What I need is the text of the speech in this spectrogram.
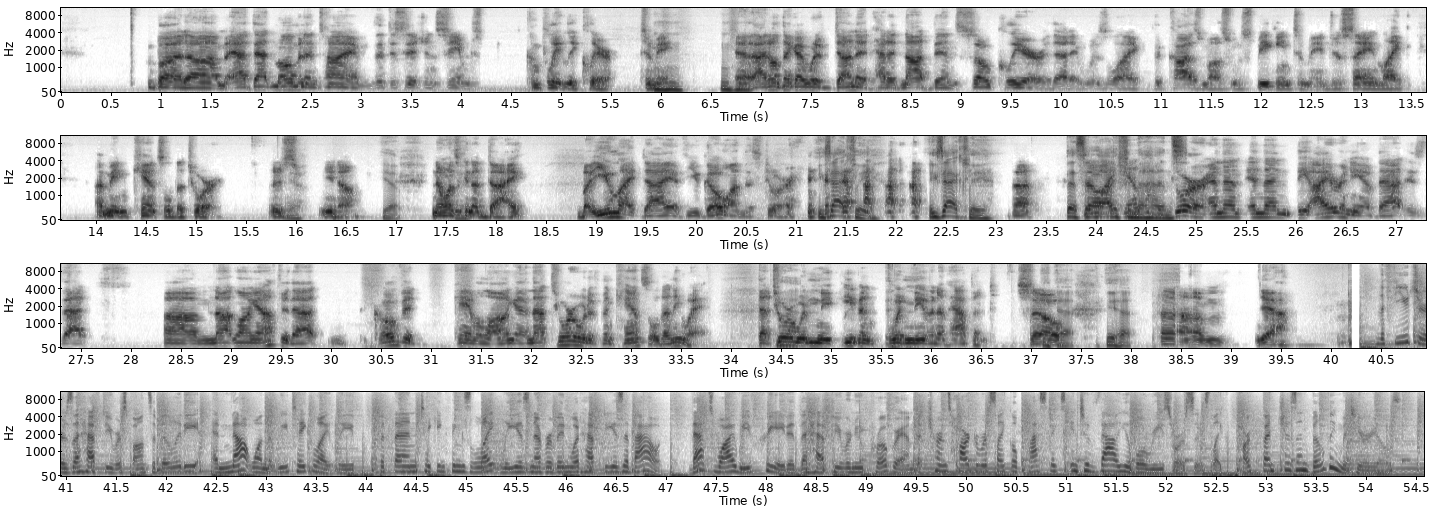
but um, at that moment in time, the decision seemed completely clear to me. Mm-hmm. Mm-hmm. And I don't think I would have done it had it not been so clear that it was like the cosmos was speaking to me, just saying like, I mean, cancel the tour. There's, yeah. you know, yeah, no one's yeah. gonna die, but you might die if you go on this tour. exactly, exactly. Uh, That's so I canceled the tour, and then and then the irony of that is that um, not long after that, COVID came along, and that tour would have been canceled anyway that tour yeah. wouldn't even wouldn't even have happened. So yeah, yeah. Um, yeah. The future is a hefty responsibility and not one that we take lightly. But then taking things lightly has never been what Hefty is about. That's why we've created the Hefty Renew program that turns hard to recycle plastics into valuable resources like park benches and building materials.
